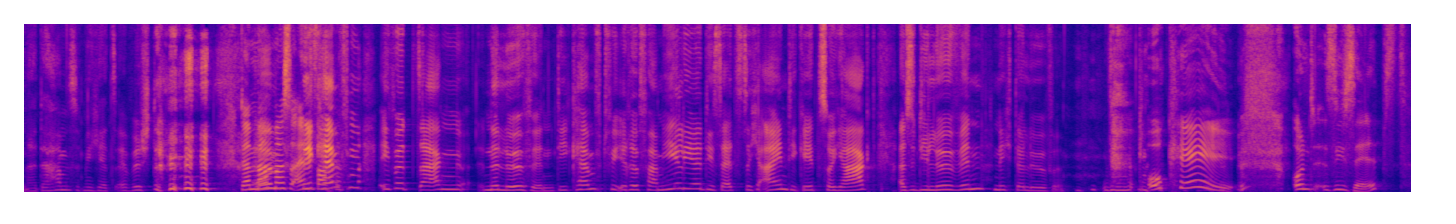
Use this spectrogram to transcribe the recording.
Na, da haben sie mich jetzt erwischt. Dann machen wir es einfach. Wir kämpfen, ich würde sagen, eine Löwin. Die kämpft für ihre Familie, die setzt sich ein, die geht zur Jagd. Also die Löwin, nicht der Löwe. okay. Und Sie selbst?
